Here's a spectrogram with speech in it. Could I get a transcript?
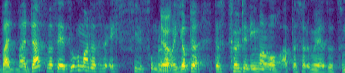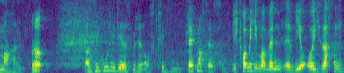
Weil, weil das, was er jetzt so gemacht hat, das ist echt viel Fummel. Ja. Aber ich glaube, da, das tönt ihn irgendwann auch ab, das halt immer so zu machen. Ja. Aber das ist eine gute Idee, das mit den Ausklinken. Vielleicht macht er es ja. Ich freue mich immer, wenn äh, wir euch Sachen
